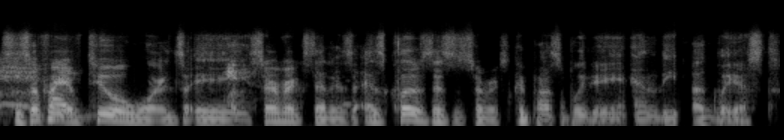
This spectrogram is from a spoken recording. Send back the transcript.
So, so far, like, you have two awards a cervix that is as closed as a cervix could possibly be, and the ugliest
